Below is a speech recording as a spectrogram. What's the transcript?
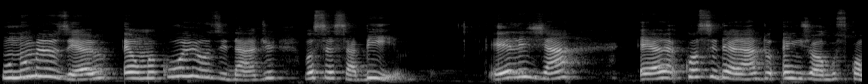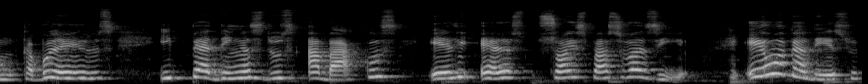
O número zero é uma curiosidade, você sabia? Ele já era considerado em jogos como tabuleiros e pedrinhas dos abacos, ele era só espaço vazio. Eu agradeço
